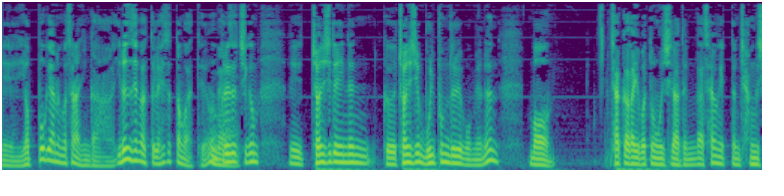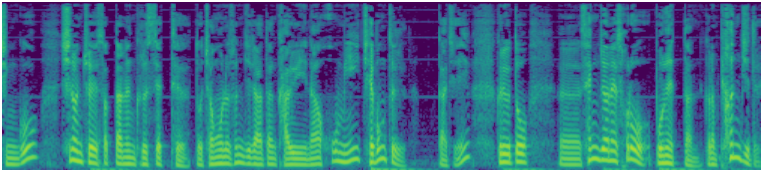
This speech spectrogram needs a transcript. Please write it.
예, 엿보게 하는 것은 아닌가 이런 생각들을 했었던 것 같아요. 네. 그래서 지금 이 전시돼 있는 그 전시 물품들을 보면은 뭐 작가가 입었던 옷이라든가 사용했던 장신구, 신혼초에 썼다는 그릇 세트, 또 정원을 손질하던 가위나 호미, 재봉틀까지 그리고 또 어, 생전에 서로 보냈던 그런 편지들,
